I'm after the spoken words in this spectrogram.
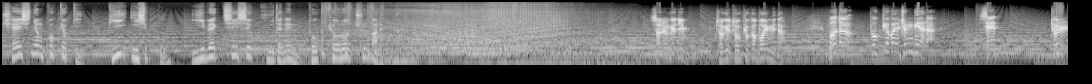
최신형 폭격기 B-29 279대는 도쿄로 출발했다. 사령관님, 저기 도쿄가 보입니다. 모두 폭격을 준비하라 셋, 둘,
